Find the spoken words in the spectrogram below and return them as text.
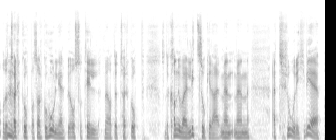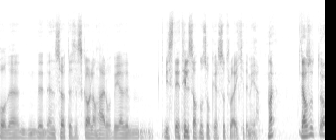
Og det tørker opp. Altså alkoholen hjelper jo også til med at det tørker opp. Så det kan jo være litt sukker her, men, men jeg tror ikke vi er på det, det, den søteste skalaen her. Og vi er, hvis det er tilsatt noe sukker, så tror jeg ikke det er mye. Nei. Jeg har også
